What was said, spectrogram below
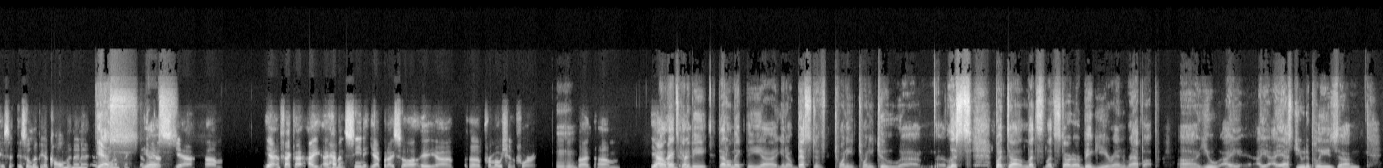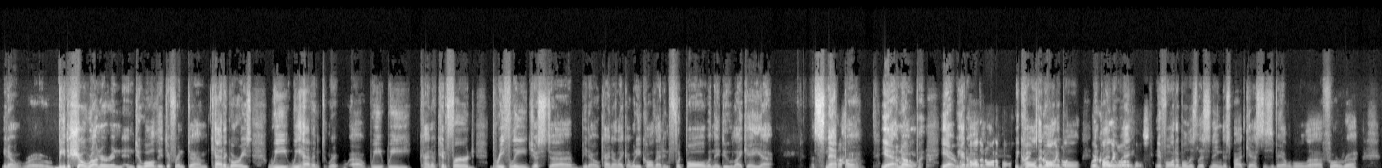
Is is Olivia Colman in it? Is that what I'm Yes, thinking of? yes. Yeah. Um, yeah. In fact, I, I I haven't seen it yet, but I saw a, uh, a promotion for it. hmm But um, yeah, well, that's going to be that'll make the uh, you know best of 2022 uh, uh, lists. But uh, let's let's start our big year end wrap up. uh, you, I, I, I asked you to please, um, you know, be the showrunner and and do all the different um, categories. We we haven't uh, we we kind of conferred briefly, just uh, you know, kind of like a, what do you call that in football when they do like a, uh, a snap. Uh, yeah, no, but yeah, we, we had called a, an audible. We called an audible. We're and calling way, audibles. If Audible is listening, this podcast is available uh, for. Uh,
